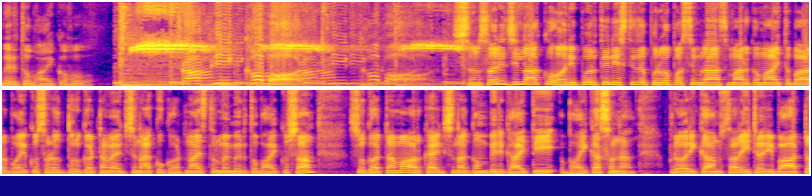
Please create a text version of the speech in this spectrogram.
मृत्यु भएको हो। सुनसरी जिल्लाको हरिपुर तिन स्थित पूर्व पश्चिम राजमार्गमा आइतबार भएको सडक दुर्घटनामा एकजनाको घटनास्थलमा मृत्यु भएको छ। सो घटनामा अर्का एकजना गम्भीर घाइते भएका छन्। प्रहरीका अनुसार इटरीबाट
